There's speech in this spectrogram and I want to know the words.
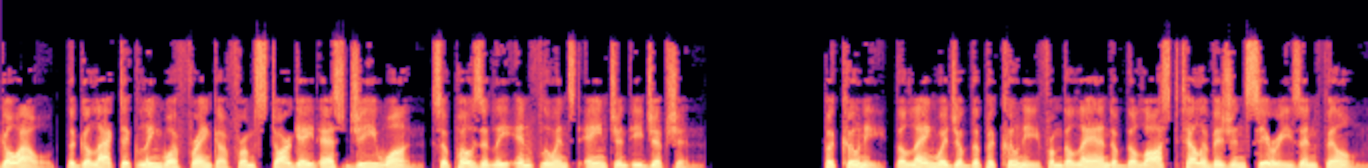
Goa'uld, the galactic lingua franca from Stargate SG-1, supposedly influenced ancient Egyptian. Pakuni, the language of the Pakuni from the Land of the Lost television series and film.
